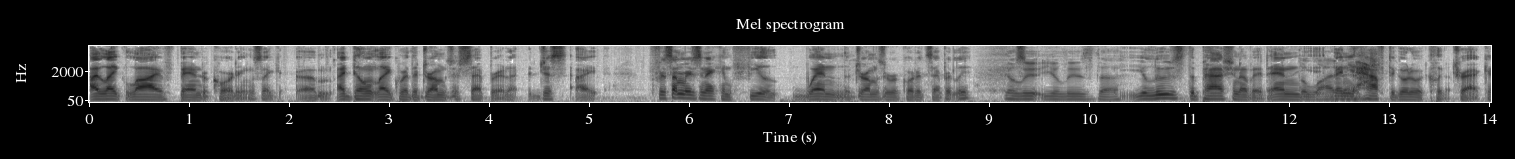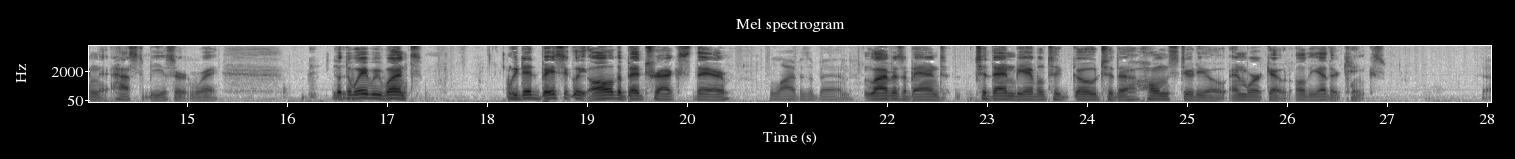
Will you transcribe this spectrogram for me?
I like live band recordings. Like um, I don't like where the drums are separate. I just I, for some reason, I can feel when the drums are recorded separately. You'll lo- you lose the You lose the passion of it, and The y- then you have to go to a click track, and it has to be a certain way. but the way we went, we did basically all the bed tracks there Live as a band. live as a band to then be able to go to the home studio and work out all the other kinks. Yeah.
